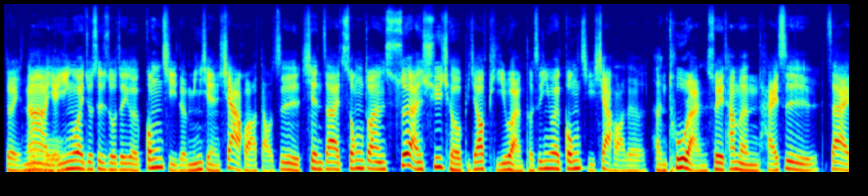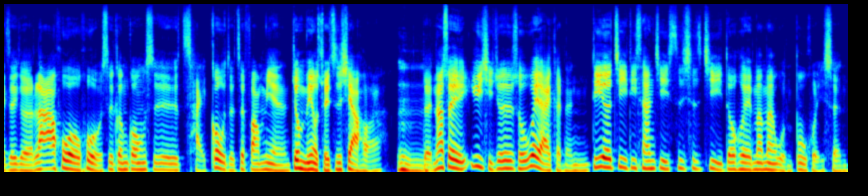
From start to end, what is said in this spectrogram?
对，那也因为就是说这个供给的明显下滑，导致现在终端虽然需求比较疲软，可是因为供给下滑的很突然，所以他们还是在这个拉货或者是跟公司采购的这方面就没有随之下滑了。嗯，对，那所以预期就是说未来可能第二季、第三季、第四季都会慢慢稳步回升。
